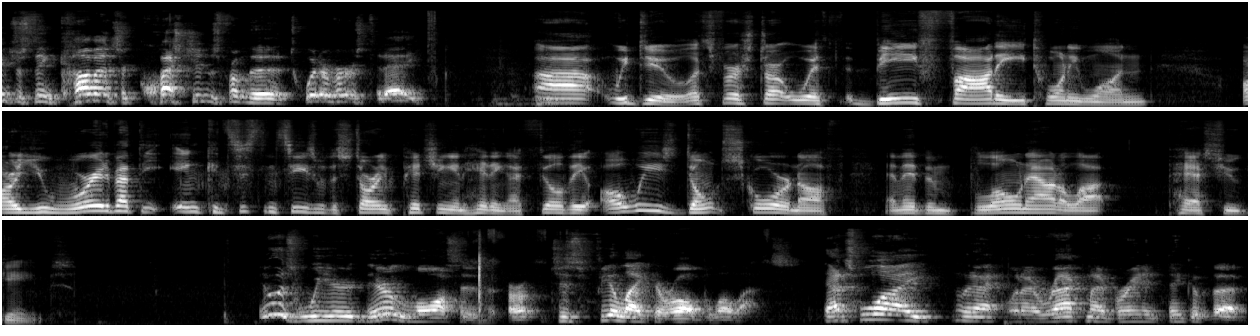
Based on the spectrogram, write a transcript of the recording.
interesting comments or questions from the Twitterverse today? Uh, we do. Let's first start with B Foddy twenty one. Are you worried about the inconsistencies with the starting pitching and hitting? I feel they always don't score enough, and they've been blown out a lot past few games. It was weird? Their losses are just feel like they're all blowouts. That's why when I when I rack my brain and think of that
